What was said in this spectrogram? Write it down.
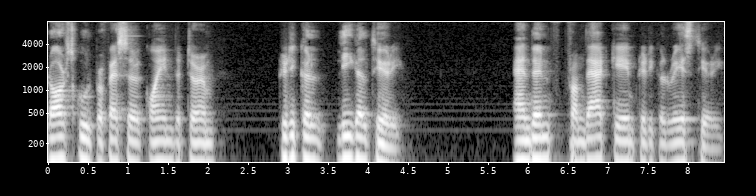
Law School professor coined the term critical legal theory. And then from that came critical race theory.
